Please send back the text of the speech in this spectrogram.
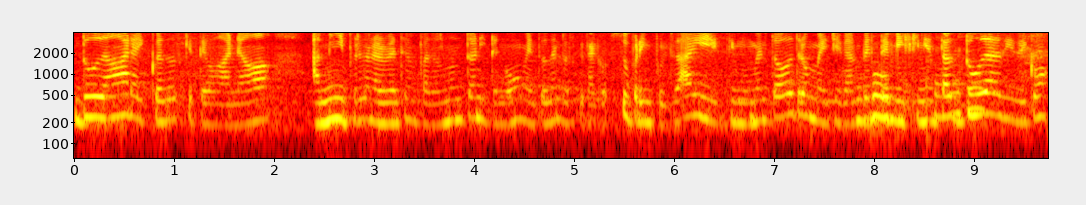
dudar, hay cosas que te van a... A mí personalmente me pasa un montón y tengo momentos en los que salgo súper impulsada y de un momento a otro me llegan 20.500 dudas y digo,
